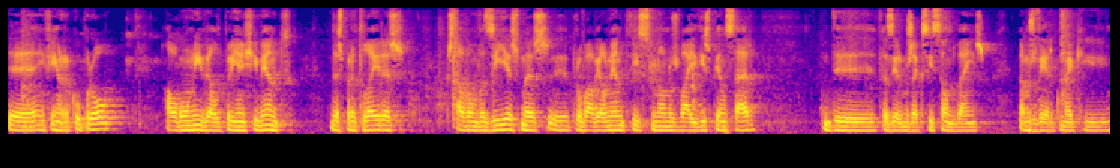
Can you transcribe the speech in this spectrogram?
eh, enfim, recuperou algum nível de preenchimento das prateleiras estavam vazias, mas eh, provavelmente isso não nos vai dispensar de fazermos aquisição de bens. Vamos ver como é que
